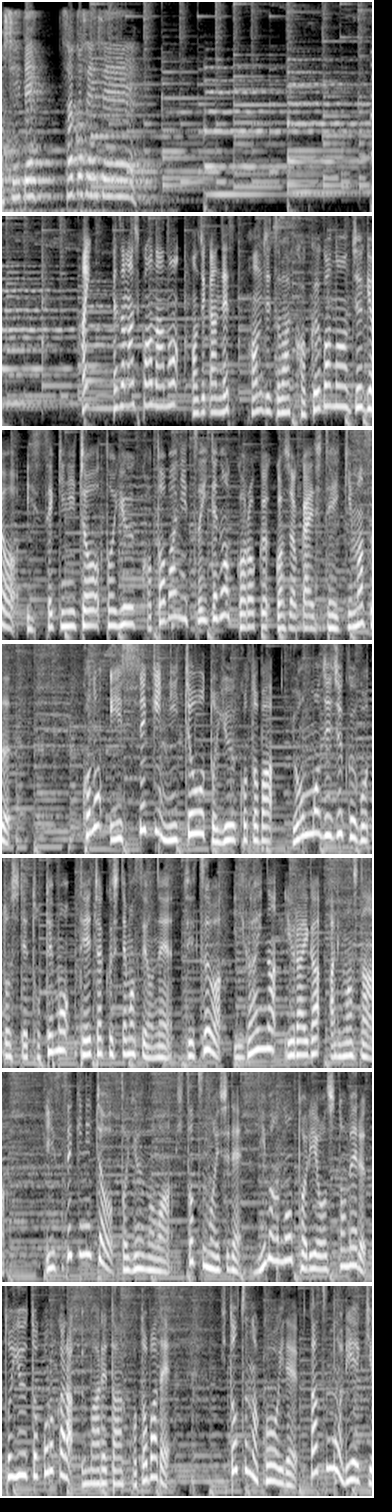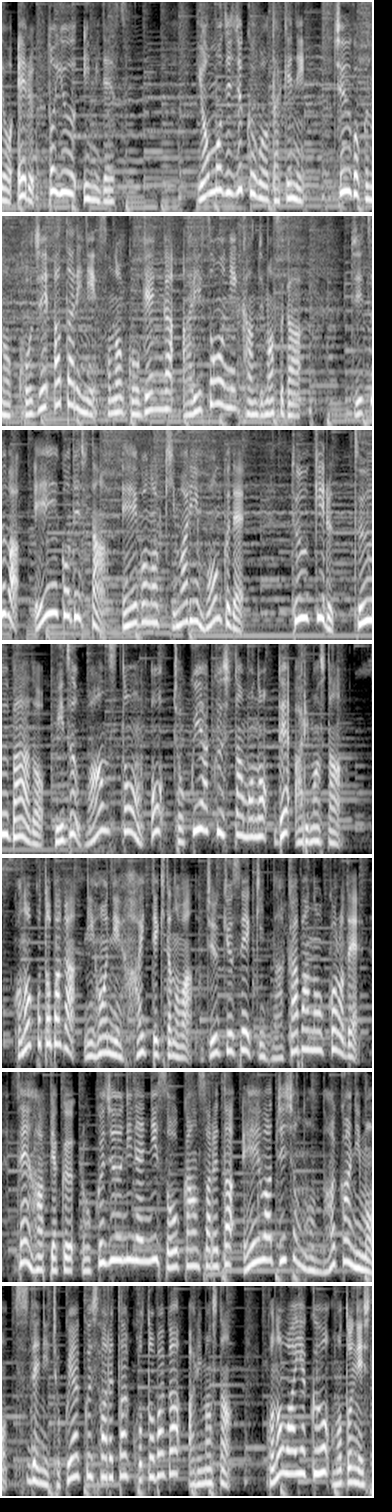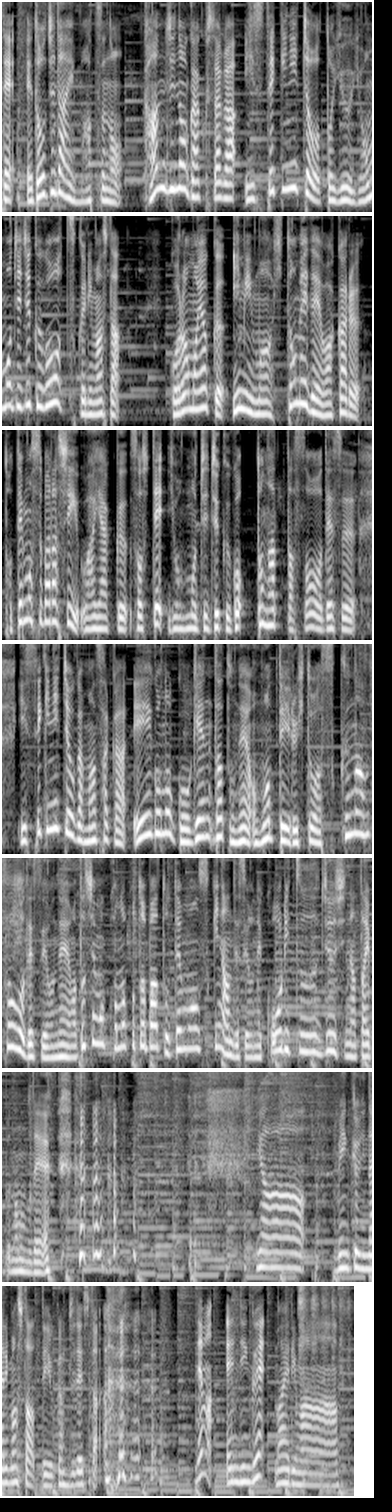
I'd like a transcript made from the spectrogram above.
教えて、さこ先生はい、目覚ましコーナーのお時間です。本日は国語の授業一石二鳥という言葉についての語録ご紹介していきます。この一石二鳥という言葉、四文字熟語としてとても定着してますよね。実は意外な由来がありました。一石二鳥というのは一つの石で二羽の鳥を仕留めるというところから生まれた言葉で一つの行為で二つの利益を得るという意味です。四文字熟語だけに中国の古事あたりにその語源がありそうに感じますが実は英語でした。英語の決まり文句で to kill two bird with one stone を直訳したものでありました。この言葉が日本に入ってきたのは19世紀半ばの頃で1862年に創刊された英和辞書の中にもすでに直訳された言葉がありました。この和訳を元にして江戸時代末の漢字の学者が一石二鳥という四文字熟語を作りました。語呂もよく意味も一目でわかるとても素晴らしい和訳そして四文字熟語となったそうです。一石二鳥がまさか英語の語源だとね思っている人は少なそうですよね。私もこの言葉とても好きなんですよね。効率重視なタイプなので。いやー勉強になりましたっていう感じでした。ではエンディングへ参ります。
